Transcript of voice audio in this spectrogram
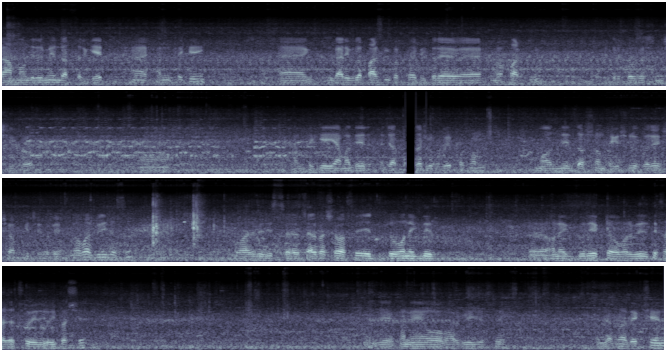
রাম মন্দিরের মেন রাস্তার গেট হ্যাঁ এখান থেকেই গাড়িগুলো পার্কিং করতে হয়, ভিতরে নো পার্কিং ভিতরে প্রবেশ নিষিদ্ধ এখান থেকেই আমাদের যাত্রা শুরু হবে। প্রথম মন্দির দর্শন থেকে শুরু করে সব কিছু হবে। ওভার ব্রিজ আছে? ওভার ব্রিজ চারপাশেও আছে। এই দুটো অনেক দূর অনেক দূরে একটা ওভার ব্রিজ দেখা যাচ্ছে ওই ওই পাশে এই যে এখানে ওভার ব্রিজ আছে। এই যে আপনারা দেখছেন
